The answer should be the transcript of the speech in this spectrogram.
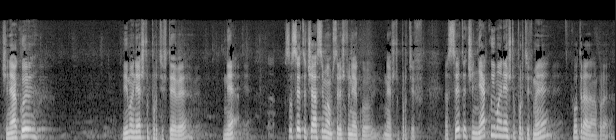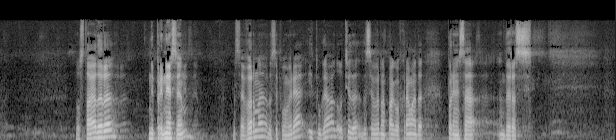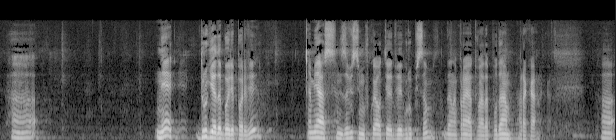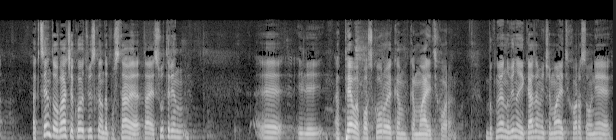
Че някой има нещо против тебе. Не, съсете, че аз имам срещу някой нещо против. А сете, че някой има нещо против мене, какво трябва да направя? Да оставя дъра, непринесен, да се върна, да се помиря и тогава да отида, да се върна пак в храма, да пренеса дъра си. Не другия да бъде първи, Ами аз, независимо в коя от тези две групи съм, да направя това, да подам ръка. А, акцента обаче, който искам да поставя тая сутрин, е, или апела по-скоро е към, към младите хора. Обикновено винаги казваме, че младите хора са ония,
